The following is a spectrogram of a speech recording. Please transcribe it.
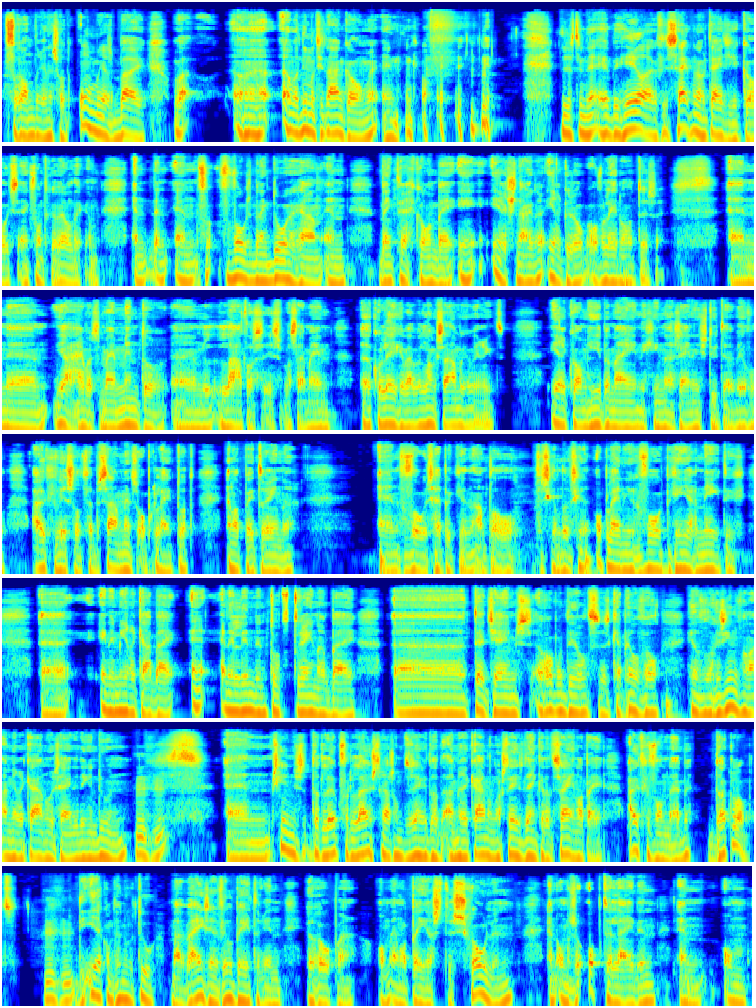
veranderen in een soort onweersbui. Waar, eh, wat niemand ziet aankomen. En ik- dus toen heb ik heel erg, zij me nog een tijdje gecoacht en ik vond het geweldig. En, en, en ver- vervolgens ben ik doorgegaan en ben ik terechtgekomen bij E- Erik Schneider. Erik is ook overleden ondertussen. En eh, ja, hij was mijn mentor. En later is, was hij mijn eh, collega we lang samengewerkt. Erik kwam hier bij mij en ik ging naar zijn instituut. We hebben heel veel uitgewisseld. We hebben samen mensen opgeleid tot NLP-trainer. En vervolgens heb ik een aantal verschillende, verschillende opleidingen gevolgd, begin jaren 90. eh, in Amerika bij Annie Linden tot trainer bij eh, Ted James, Robert Dills. Dus ik heb heel veel, heel veel gezien van de Amerikanen hoe zij de dingen doen. En misschien is dat leuk voor de luisteraars om te zeggen dat de Amerikanen nog steeds denken dat zij NLP uitgevonden hebben. Dat klopt. Die eer komt hen ook toe. Maar wij zijn veel beter in Europa om NLP'ers te scholen en om ze op te leiden en om,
